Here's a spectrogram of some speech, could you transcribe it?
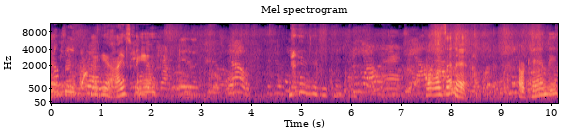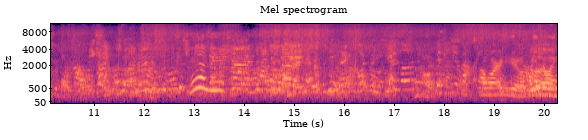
getting ice cream? What was in it? Or candy? Candy. How are you? How are you doing?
